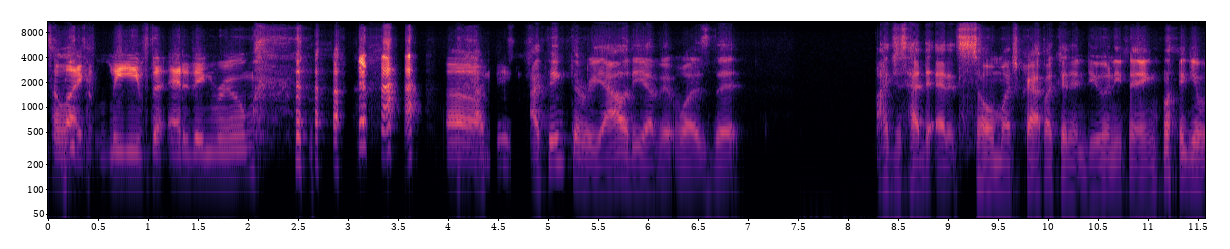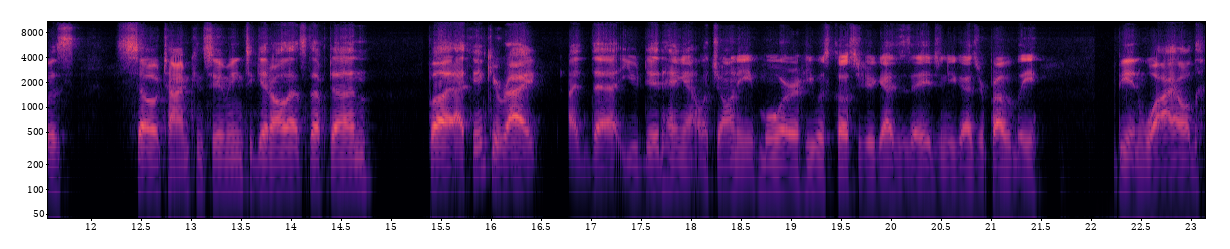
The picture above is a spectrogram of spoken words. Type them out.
to like leave the editing room. I um, think I think the reality of it was that I just had to edit so much crap I couldn't do anything. Like it was so time consuming to get all that stuff done. But I think you're right I, that you did hang out with Johnny more. He was closer to your guys' age, and you guys were probably being wild,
